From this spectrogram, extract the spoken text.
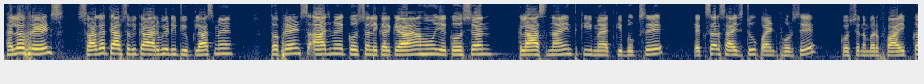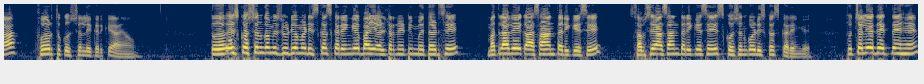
हेलो फ्रेंड्स स्वागत है आप सभी का आरबी यूट्यूब क्लास में। तो फ्रेंड्स आज मैं एक क्वेश्चन लेकर के आया हूँ। ये क्वेश्चन क्लास नाइन्थ की मैथ की बुक से एक्सरसाइज 2.4 से क्वेश्चन नंबर फाइव का फोर्थ क्वेश्चन लेकर के आया हूँ। तो इस क्वेश्चन को हम इस वीडियो में डिस्कस करेंगे बाई अल्टरनेटिव मेथड से मतलब एक आसान तरीके से, सबसे आसान तरीके से इस क्वेश्चन को डिस्कस करेंगे। तो चलिए देखते हैं।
